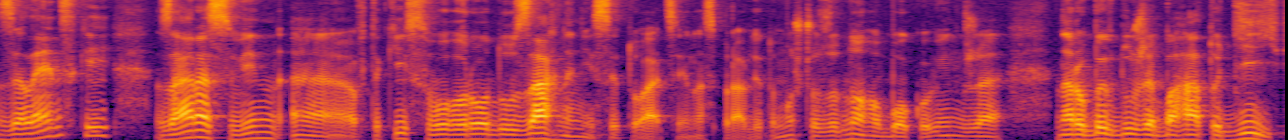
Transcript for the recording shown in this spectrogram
Зеленський зараз він е, в такій свого роду загнаній ситуації насправді, тому що з одного боку він вже наробив дуже багато дій,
